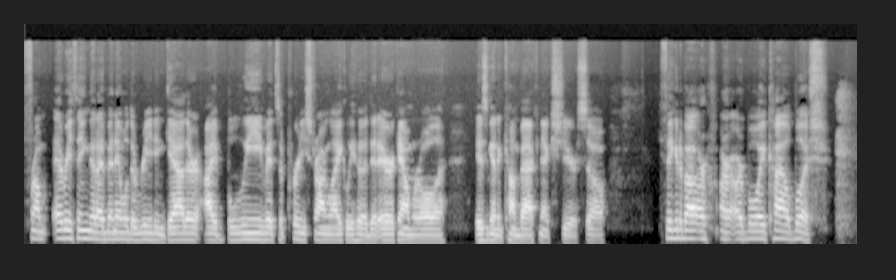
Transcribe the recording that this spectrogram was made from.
from everything that I've been able to read and gather, I believe it's a pretty strong likelihood that Eric Almirola is going to come back next year. So, thinking about our, our, our boy Kyle Busch,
